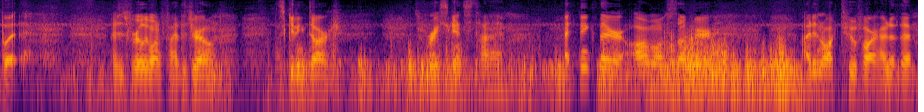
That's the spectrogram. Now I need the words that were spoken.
But I just really want to fly the drone. It's getting dark. It's a race against time. I think they're almost up here. I didn't walk too far ahead of them.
